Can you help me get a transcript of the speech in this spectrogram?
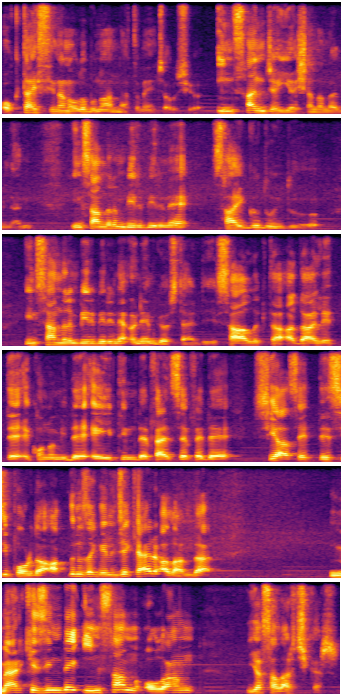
Oktay Sinanoğlu bunu anlatmaya çalışıyor. İnsanca yaşanılabilen, insanların birbirine saygı duyduğu, insanların birbirine önem gösterdiği, sağlıkta, adalette, ekonomide, eğitimde, felsefede, siyasette, sporda, aklınıza gelecek her alanda merkezinde insan olan yasalar çıkar.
